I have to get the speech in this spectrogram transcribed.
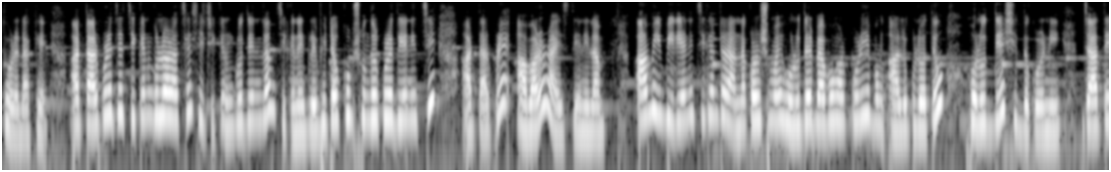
ধরে রাখে। আর তারপরে যে চিকেনগুলো আছে, সেই চিকেনগুলো দিয়ে নিলাম। চিকেনের গ্রেভিটাও খুব সুন্দর করে দিয়ে নিচ্ছি। আর তারপরে আবারও রাইস দিয়ে নিলাম। আমি বিরিয়ানি চিকেনটা রান্না করার সময় হলুদের ব্যবহার করি এবং আলুগুলোতেও হলুদ দিয়ে সিদ্ধ করে নিই। যাতে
